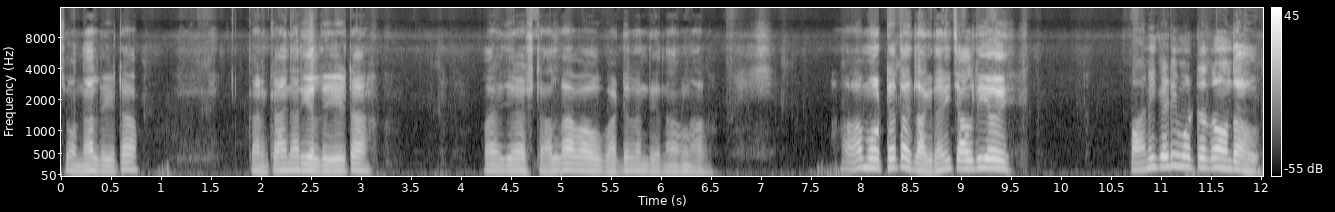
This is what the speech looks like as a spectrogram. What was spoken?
ਝੋਨਾ ਲੇਟ ਆ। ਕਣਕਾਂ ਇਹਨਾਂ ਦੀਆਂ ਲੇਟ ਆ। ਪਰ ਜਿਹੜਾ ਸਟਾਲਾ ਵਾ, ਉਹ ਵੱਢ ਲੈਂਦੇ ਨਾਲ ਨਾਲ। ਆ ਮੋਟਰ ਤਾਂ ਲੱਗਦਾ ਨਹੀਂ ਚੱਲਦੀ ਓਏ। ਪਾਣੀ ਕਿਹੜੀ ਮੋਟਰ ਤੋਂ ਆਉਂਦਾ ਉਹ?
